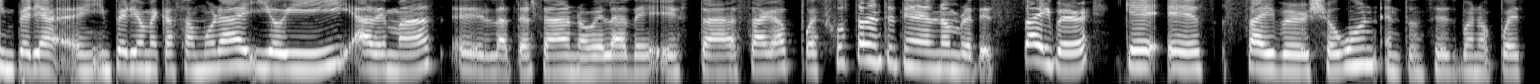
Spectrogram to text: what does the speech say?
eh, Imperio Mecha Samurai y hoy además eh, la tercera novela de esta saga pues justamente tiene el nombre de Cyber que es Cyber Shogun entonces bueno pues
